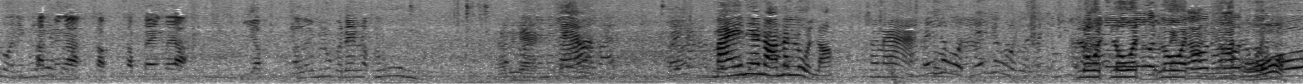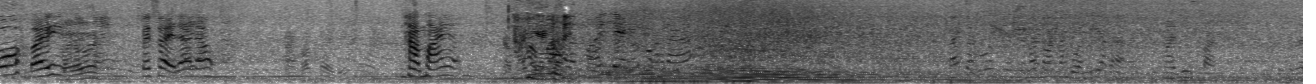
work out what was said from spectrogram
ำรวจยังไม่คันเรียกหนึงอะขับขับแซงไปอะเหยียบอะไรไม่รู้กระเด็นอะปุ้งแล้วเป็นไงแล้วไม้เนี่ยน้อยมันหลุดเหรอ ข้างหน้า ไม่หลุดไม่หลุดมันเป็นอย่างนี้หลุดหลุดหลุดโอ้โหไปไปเว้ยไปใส่ได้แล้วถามว่าใส่ดิหาไม้อะถามมาแยงไม่แรงก็ธรรมดาไม่จะรู้อีกทีว่าตอนตำรวจเรียกอะไม้จิ้มฟันไม่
